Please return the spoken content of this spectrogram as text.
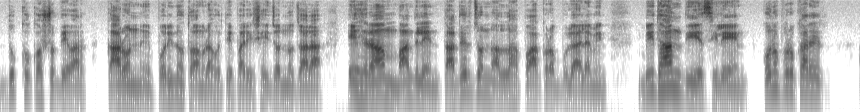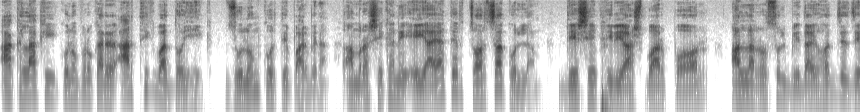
দুঃখ কষ্ট দেওয়ার কারণে পরিণত আমরা হতে পারি। সেই জন্য যারা এহরাম বাঁধলেন, তাদের জন্য আল্লাহ পাক রব্বুল আলমিন বিধান দিয়েছিলেন, কোন প্রকারের আখলাকি, কোন প্রকারের আর্থিক বা দৈহিক জুলুম করতে পারবে না। আমরা সেখানে এই আয়াতের চর্চা করলাম। দেশে ফিরে আসবার পর আল্লাহ রসুল বিদায় হজ্জে যে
